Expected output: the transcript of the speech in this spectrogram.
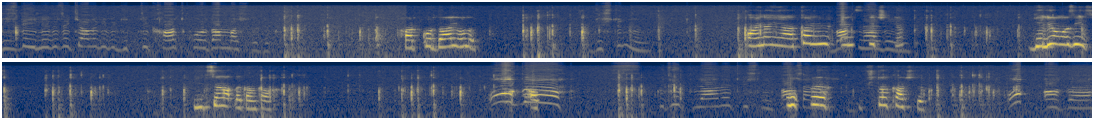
Biz de ileri zekalı gibi gittik hardcore'dan başladık. Hardcore daha iyi oğlum. Düştün mü? Aynen ya tam en Bak üstte çıktım. Geliyorum Aziz. İlk sen atla kanka. Oh be! Gıcık pislik. Al Oh sen be. Uçtan kaçtı. Hop ah be.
